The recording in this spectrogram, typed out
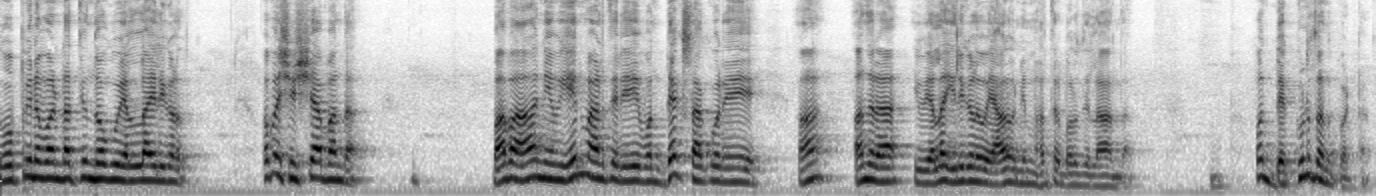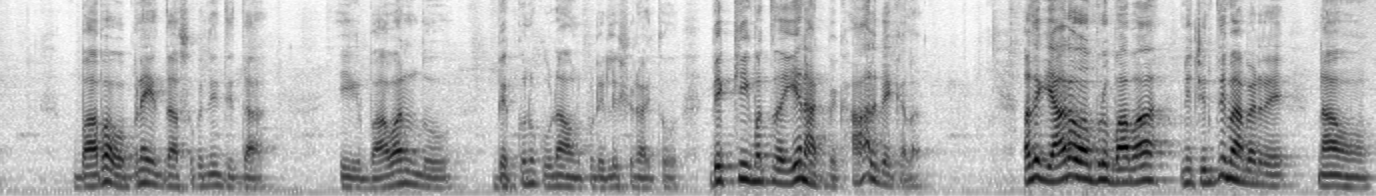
ಕೋಪಿನ ಬಣ್ಣ ತಿಂದು ಹೋಗುವ ಎಲ್ಲ ಇಲಿಗಳು. ಒಬ್ಬ ಶಿಷ್ಯ ಬಂದ. ಬಾಬಾ, ನೀವು ಏನು ಮಾಡ್ತೀರಿ? ಒಂದು ಬೆಕ್ ಸಾಕೋರಿ ಅಂದ್ರೆ ಇವೆಲ್ಲ ಇಲಿಗಳು ಯಾರು ನಿಮ್ಮ ಹತ್ರ ಬರೋದಿಲ್ಲ ಅಂದ. ಒಂದು ಬೆಕ್ಕುನು ತಂದು ಕೊಟ್ಟ ಬಾಬಾ ಒಬ್ಬನೇ ಇದ್ದ ಸುಖ ನಿಂತಿದ್ದ ಈಗ ಬಾಬಾನಂದು ಬೆಕ್ಕುನು ಕೂಡ ಅವನು ಕೂಡ ಇಲ್ಲಿ ಶುರು ಆಯಿತು? ಬೆಕ್ಕಿಗೆ ಮತ್ತು ಏನು ಹಾಕ್ಬೇಕು? ಹಾಲು ಬೇಕಲ್ಲ. ಅದಕ್ಕೆ ಯಾರೋ ಒಬ್ಬರು ಬಾಬಾ, ನೀವು ಚಿಂತೆ ಮಾಡಬೇಡ್ರಿ. ನಾವು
